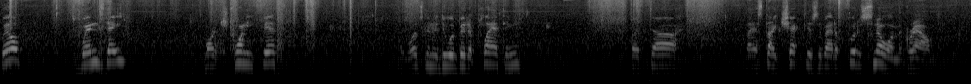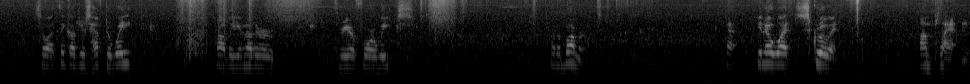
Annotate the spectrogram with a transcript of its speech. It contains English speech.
Well, it's Wednesday, March 25th. I was going to do a bit of planting, but uh, last I checked, there's about a foot of snow on the ground. So I think I'll just have to wait probably another three or four weeks. What a bummer. You know what? Screw it. I'm planting.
